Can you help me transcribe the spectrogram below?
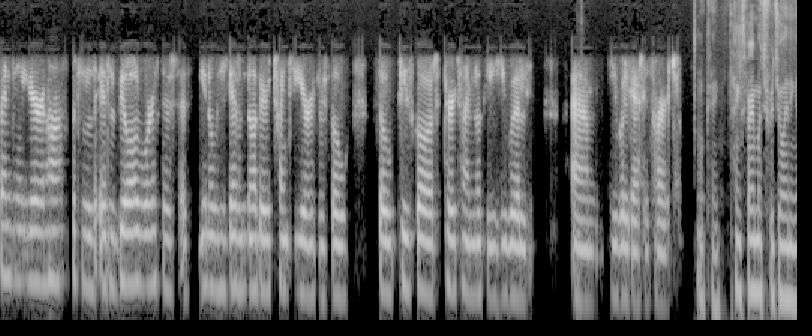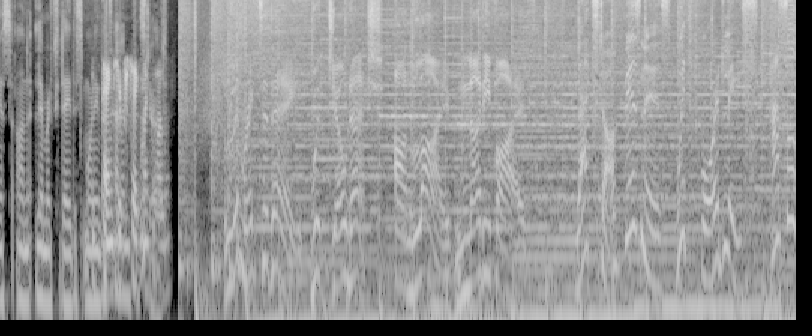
spending a year in hospital, it'll be all worth it. As, you know, he'll get another 20 years or so. So please God, third time lucky, he will um, he will get his heart. Okay. Thanks very much for joining us on Limerick Today this morning. Thank That's you Helen for taking my call. Limerick Today with Joe Nash on Live 95. Let's talk business with Ford Lease. Hassle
